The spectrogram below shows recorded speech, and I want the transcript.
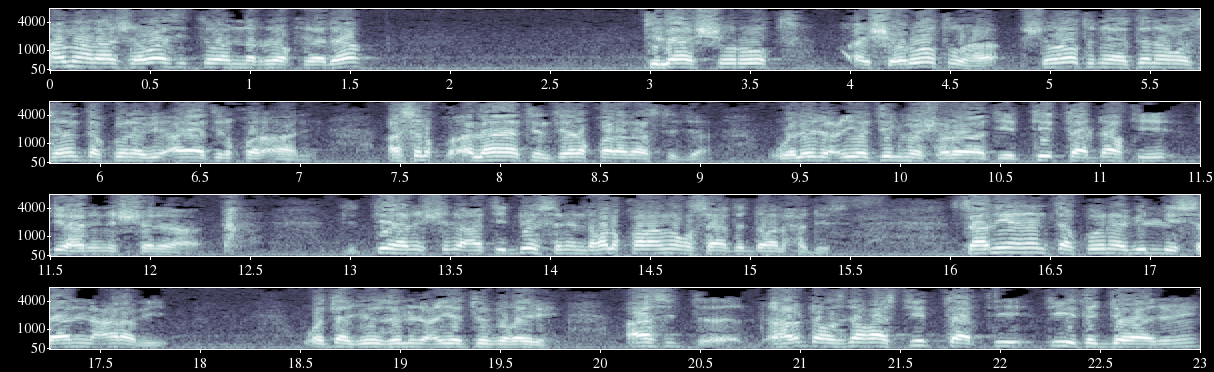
أمر شواسي أن الرقية تلا شروط شروطها شروط يتناول أن تكون في آيات القرآن. أصل الآيات تلا القرآن استجاء وللعية المشروعات تتر تهل الشريعة. تهل الشريعة تدوس إن القرآن وساعة الدغل الحديث. ثانيا أن تكون باللسان العربي وتجوز للعية بغيره. أست هرد أصدق أستيت تي تجوازمي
